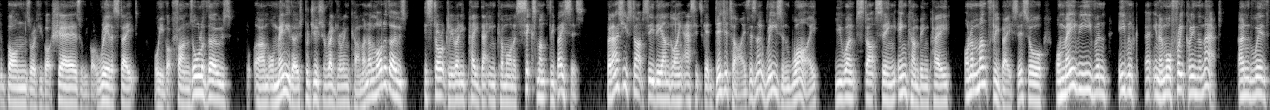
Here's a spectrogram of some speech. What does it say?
bonds or if you've got shares or you've got real estate or you've got funds, all of those um, or many of those produce a regular income, and a lot of those historically have only paid that income on a six monthly basis. But as you start to see the underlying assets get digitized, there's no reason why you won't start seeing income being paid on a monthly basis or or maybe even even uh, you know more frequently than that. And with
